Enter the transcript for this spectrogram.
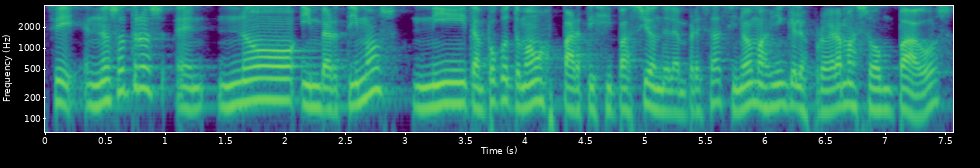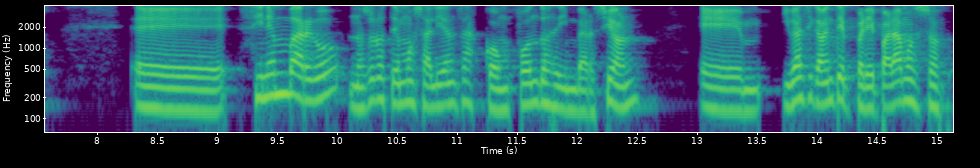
Sí, nosotros eh, no invertimos ni tampoco tomamos participación de la empresa, sino más bien que los programas son pagos eh, sin embargo, nosotros tenemos alianzas con fondos de inversión y básicamente preparamos esos,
